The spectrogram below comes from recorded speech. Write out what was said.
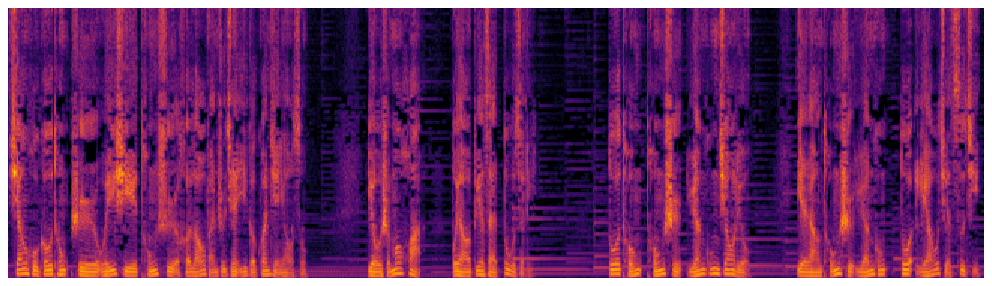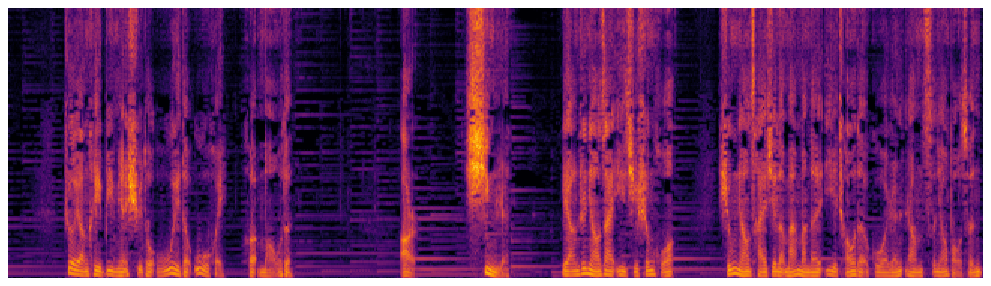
相互沟通是维系同事和老板之间一个关键要素。有什么话不要憋在肚子里，多同同事、员工交流，也让同事、员工多了解自己，这样可以避免许多无谓的误会和矛盾。二，信任，两只鸟在一起生活。雄鸟采集了满满的一巢的果仁，让雌鸟保存。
